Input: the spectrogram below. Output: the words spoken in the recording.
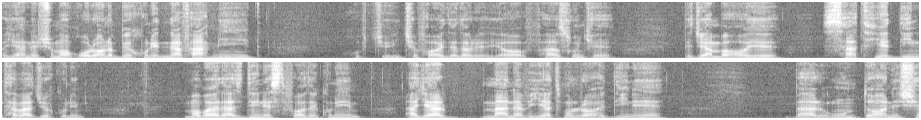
و یعنی شما قرآن رو بخونید نفهمید خب این چه فایده داره؟ یا فرض کن که به جنبه های سطحی دین توجه کنیم. ما باید از دین استفاده کنیم. اگر معنویتمون راه دینه بله اون دانش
